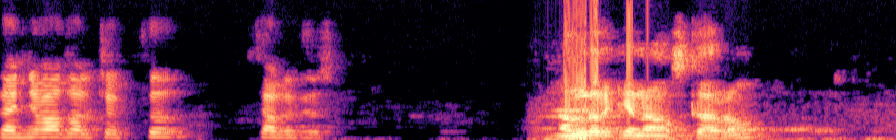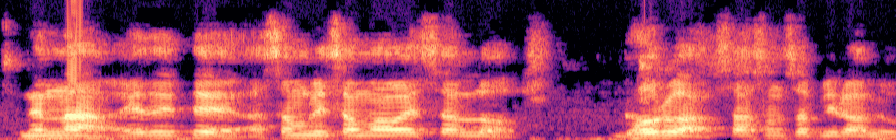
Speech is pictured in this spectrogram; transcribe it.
ధన్యవాదాలు చెప్తూ సెలవు తీసుకుంటాను అందరికీ నమస్కారం. నిన్న ఏదైతే అసెంబ్లీ సమావేశాల్లో గౌరవ శాసనసభ్యురాలు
